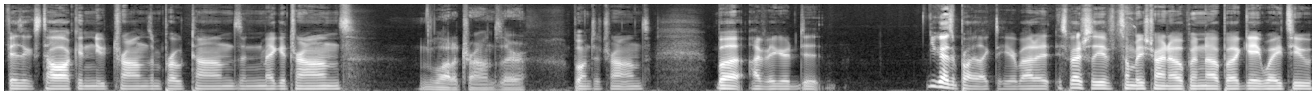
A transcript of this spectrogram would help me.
physics talk and neutrons and protons and megatrons, A lot of trons there. bunch of trons. But I figured it, you guys would probably like to hear about it, especially if somebody's trying to open up a gateway to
